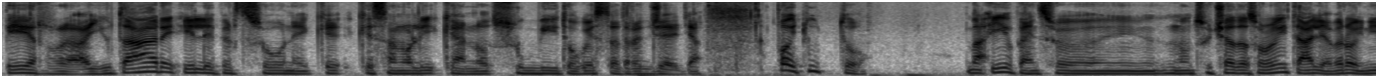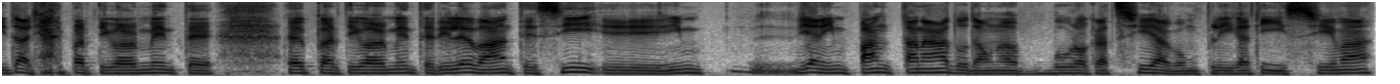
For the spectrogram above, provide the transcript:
per aiutare e le persone che, che lì, che hanno subito questa tragedia. Poi tutto ma io penso eh, non succeda solo in Italia, però in Italia è particolarmente, è particolarmente rilevante, si eh, in, viene impantanato da una burocrazia complicatissima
